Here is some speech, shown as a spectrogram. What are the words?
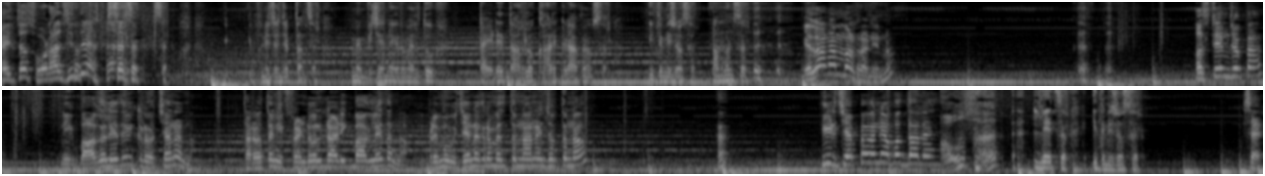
అయితే చూడాల్సిందే. సార్ సార్ సార్ ఇప్పుడు నిజం చెప్తాను సార్. మేము విజయనగరం వెళ్తూ టైడే దారిలో కార్ ఇక్కడ ఆపాం సార్? ఇది నిజం సార్. నమ్మండి సార్. ఎలా నమ్మాలరా నిన్ను? ఫస్ట్ ఏం చెప్పా? నీకు బాగోలేదు ఇక్కడ వచ్చానన్నా. తర్వాత నీ ఫ్రెండ్ వాళ్ళ డాడీకి బాగలేదన్నా. ఇప్పుడేమో విజయనగరం వెళ్తున్నానని చెప్తున్నావు? వీడు చెప్పావని అబద్ధాలే. అవును సార్. లేదు సార్ ఇది నిజం సార్. సరే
